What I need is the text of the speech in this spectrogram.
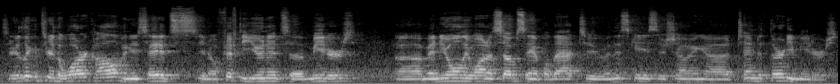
so you're looking through the water column and you say it's you know 50 units of meters, um, and you only want to subsample that to, in this case, they're showing uh, 10 to 30 meters.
